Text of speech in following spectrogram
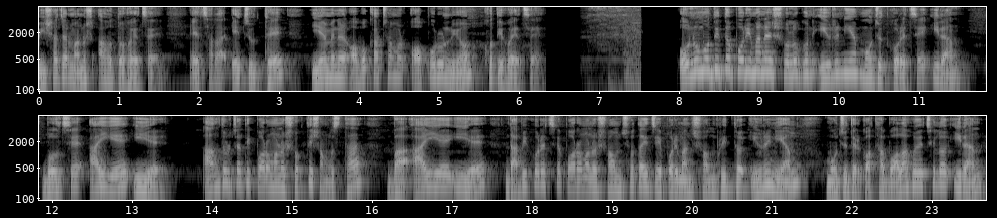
বিশ হাজার মানুষ আহত হয়েছে। এছাড়া এ যুদ্ধে ইয়েমেনের অবকাঠামোর অপূরণীয় ক্ষতি হয়েছে। অনুমোদিত পরিমাণে ষোলো গুণ ইউরেনিয়াম মজুত করেছে ইরান, বলছে আইএইএ। আন্তর্জাতিক পরমাণু শক্তি সংস্থা বা আইএইএ দাবি করেছে পরমাণু সমঝোতায় যে পরিমাণ সমৃদ্ধ ইউরেনিয়াম মজুদের কথা বলা হয়েছিল ইরান,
